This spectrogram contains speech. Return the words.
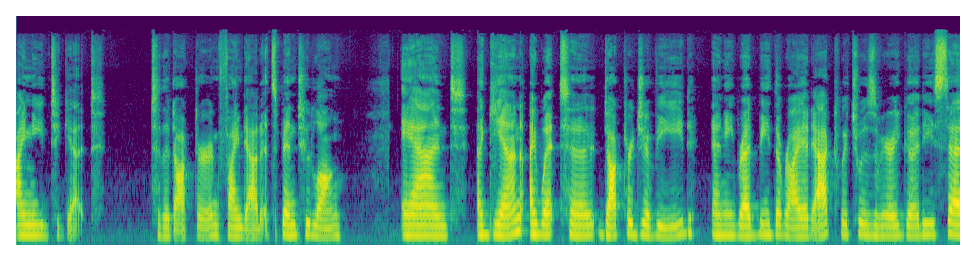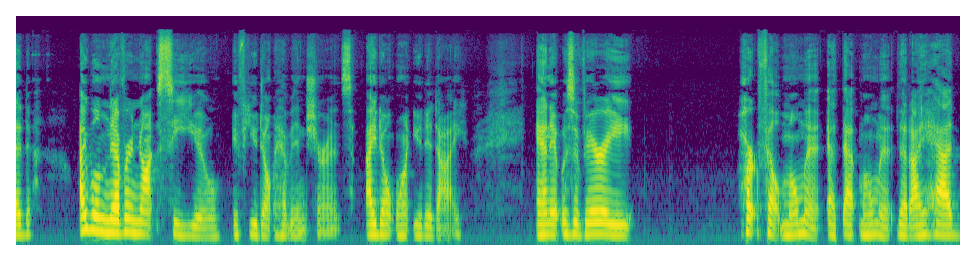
I need to get to the doctor and find out. It's been too long. And again, I went to Dr. Javid and he read me the Riot Act, which was very good. He said, I will never not see you if you don't have insurance. I don't want you to die. And it was a very heartfelt moment at that moment that I had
